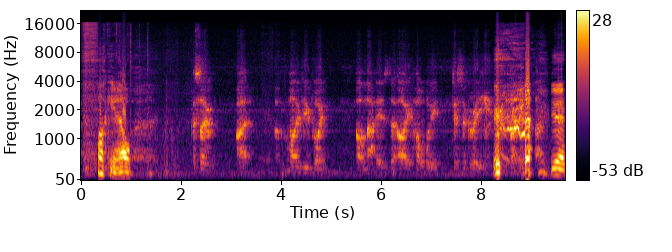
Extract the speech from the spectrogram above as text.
Fucking hell. So, I, my viewpoint on that is that I wholly disagree. Yeah.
